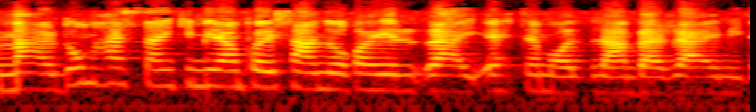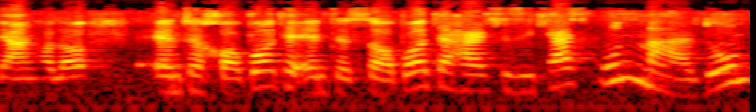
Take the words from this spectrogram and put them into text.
مردم هستن که میرن پای صندوق های رأی احتمالا و رأی میدن. حالا انتخابات انتصابات هر چیزی که هست اون مردم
